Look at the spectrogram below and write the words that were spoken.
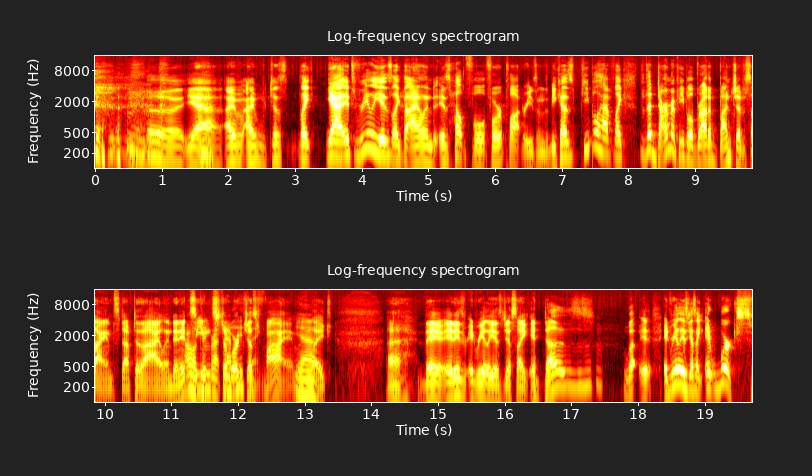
uh, yeah, I I just like yeah, it really is like the island is helpful for plot reasons because people have like the Dharma people brought a bunch of science stuff to the island and it Oh, seems to work just fine. Yeah. like uh, they it is it really is just like it does. What it it really is just like it works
